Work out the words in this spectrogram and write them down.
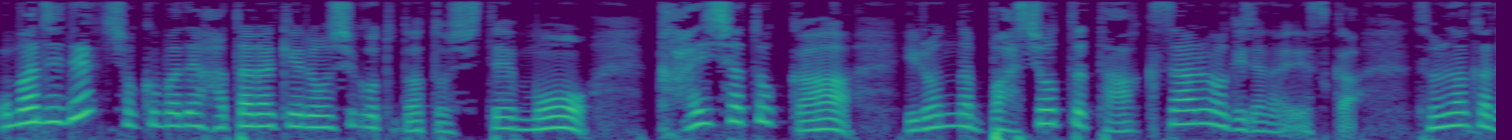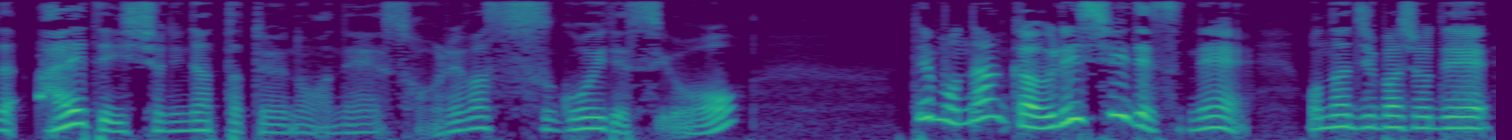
同じね、職場で働けるお仕事だとしても、会社とか、いろんな場所ってたくさんあるわけじゃないですか。その中であえて一緒になったというのはね、それはすごいですよ。でもなんか嬉しいですね。同じ場所で、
